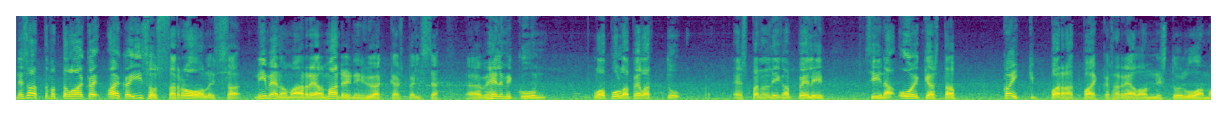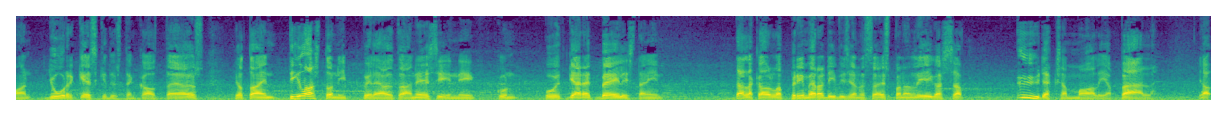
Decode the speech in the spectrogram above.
ne saattavat olla aika, aika isossa roolissa nimenomaan Real Madridin hyökkäyspelissä. Helmikuun lopulla pelattu Espanjan liigan peli, siinä oikeastaan kaikki parhaat paikkansa Real onnistui luomaan juuri keskitysten kautta. Ja jos jotain tilastonippelejä otetaan esiin, niin kun puhuit Gareth Baleista, niin tällä kaudella Primera Divisionassa Espanjan liigassa yhdeksän maalia päällä. Ja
